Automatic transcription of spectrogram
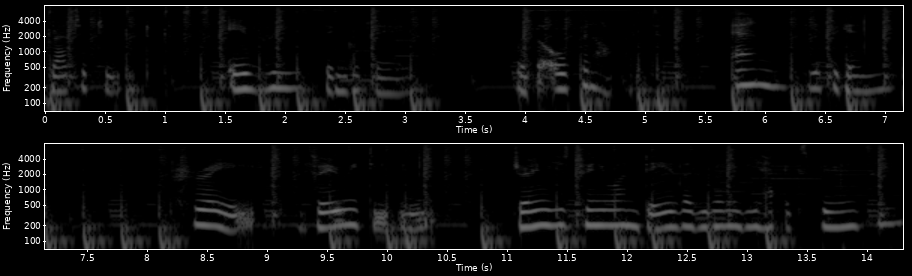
gratitude every single day with an open heart. And yet again, pray very deeply during these 21 days that we're going to be experiencing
